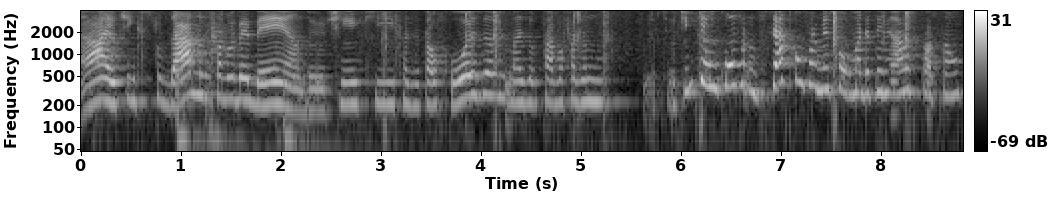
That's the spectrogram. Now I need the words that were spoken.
ah, eu tinha que estudar, mas eu estava bebendo. Eu tinha que fazer tal coisa, mas eu estava fazendo eu tinha que ter um, um, certo compromisso com alguma determinada situação,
